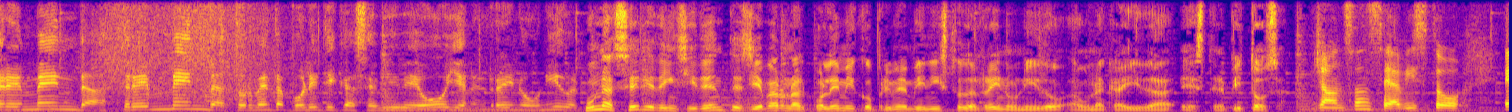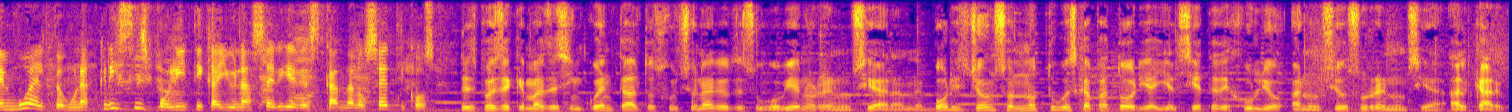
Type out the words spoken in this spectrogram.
Tremenda, tremenda tormenta política se vive hoy en el Reino Unido. Una serie de incidentes llevaron al polémico primer ministro del Reino Unido a una caída estrepitosa. Johnson se ha visto envuelto en una crisis política y una serie de escándalos éticos. Después de que más de 50 altos funcionarios de su gobierno renunciaran, Boris Johnson no tuvo escapatoria y el 7 de julio anunció su renuncia al cargo.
